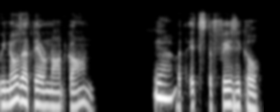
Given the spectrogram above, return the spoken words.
We know that they're not gone. Yeah. But it's the physical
